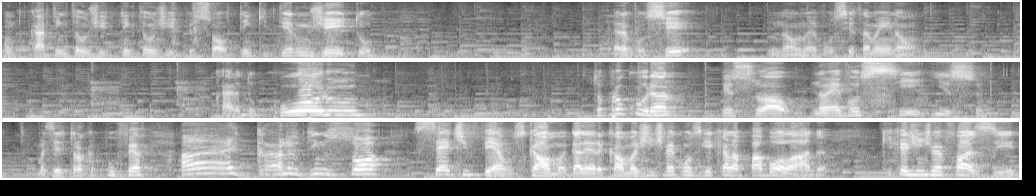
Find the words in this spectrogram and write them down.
Não, cara, tem que ter um jeito, tem que ter um jeito, pessoal. Tem que ter um jeito. Era você? Não, não é você também, não. Cara do couro. Tô procurando. Pessoal, não é você, isso. Mas ele troca por ferro. Ai, cara, eu tenho só sete ferros. Calma, galera, calma. A gente vai conseguir aquela pabolada. O que, que a gente vai fazer?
